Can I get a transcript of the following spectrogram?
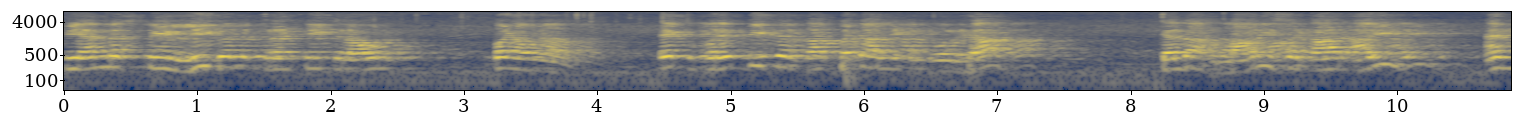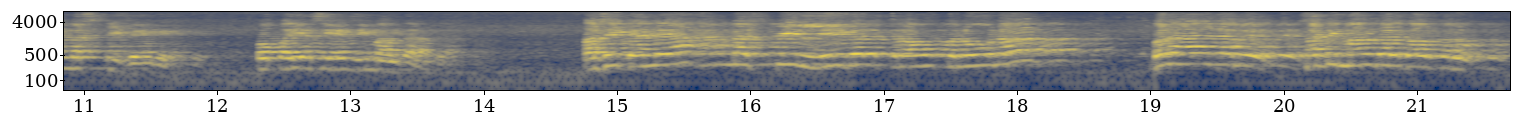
ਵੀ ਐਮਐਸਪੀ ਲੀਗਲ ਗਰੰਟੀ ਕਰਾਉਣ, ਬਣਾਉਣਾ। ਇੱਕ ਵਿਰੋਧੀ ਧਿਰ ਦਾ ਵੱਡਾ ਲੀਡਰ ਬੋਲ ਰਿਹਾ। ਕਹਿੰਦਾ ਹਮਾਰੀ ਸਰਕਾਰ ਆਈ ਐਮਐਸਪੀ ਦੇਂਗੇ ਉਹ ਭਾਈ, ਅਸੀਂ ਇਹ ਨਹੀਂ ਮੰਗ ਕਰਦੇ ਅਸੀਂ ਕਹਿੰਦੇ ਆ ਐਮਐਸਪੀ ਲੀਗਲ ਕਰਾਉ ਕਾਨੂੰਨ ਬਣਾਇਆ ਜਾਵੇ। ਸਾਡੀ ਮੰਗ ਵੱਲ ਗੌਰ ਕਰੋ।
